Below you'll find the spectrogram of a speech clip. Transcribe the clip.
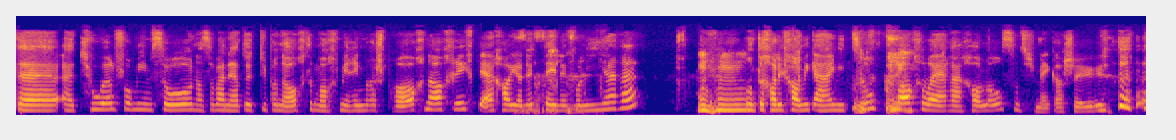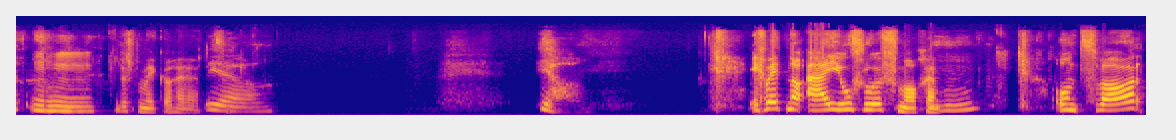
der, äh, die Schule von meinem Sohn, also wenn er dort übernachtet, macht mir immer eine Sprachnachricht. Er kann ja nicht telefonieren. Mhm. Und dann kann ich auch eine zurückmachen, wo er auch hören kann. Und das ist mega schön. mhm. Das ist mega herzig. Ja. Ja. Ich möchte noch einen Aufruf machen. Mhm. Und zwar,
